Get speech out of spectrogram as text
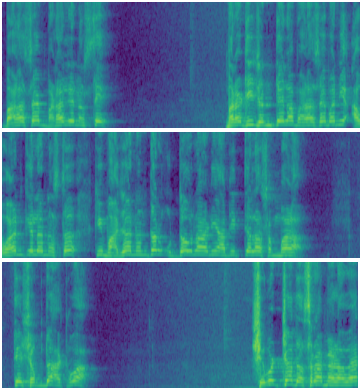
बाळासाहेब म्हणाले नसते. मराठी जनतेला बाळासाहेबांनी आवाहन केलं नसतं की माझ्यानंतर उद्धवला आणि आदित्यला सांभाळा. ते शब्द आठवा. शेवटच्या दसरा मेळाव्यात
